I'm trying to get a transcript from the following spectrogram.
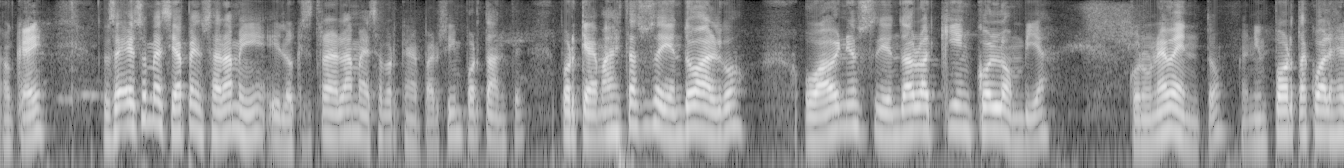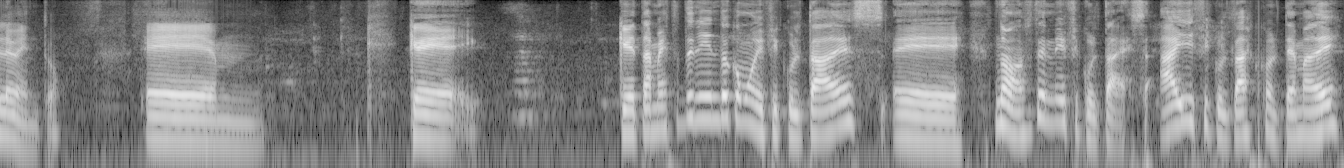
¿Ok? Entonces eso me hacía pensar a mí y lo quise traer a la mesa porque me parece importante. Porque además está sucediendo algo, o ha venido sucediendo algo aquí en Colombia, con un evento, no importa cuál es el evento, eh, que, que también está teniendo como dificultades. Eh, no, no está teniendo dificultades. Hay dificultades con el tema de,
